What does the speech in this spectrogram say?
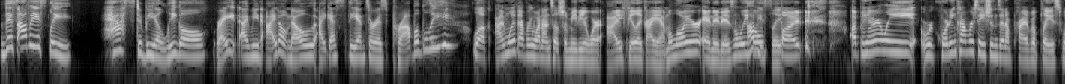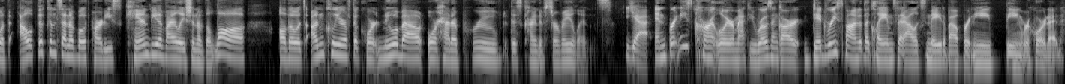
this obviously has to be illegal, right? I mean, I don't know. I guess the answer is probably. Look, I'm with everyone on social media where I feel like I am a lawyer and it is illegal. Obviously. But apparently, recording conversations in a private place without the consent of both parties can be a violation of the law, although it's unclear if the court knew about or had approved this kind of surveillance. Yeah, and Britney's current lawyer, Matthew Rosengart, did respond to the claims that Alex made about Britney being recorded.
